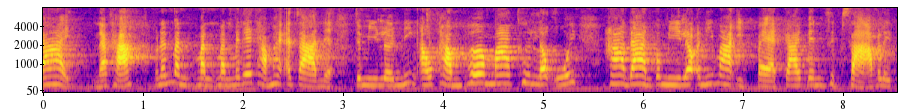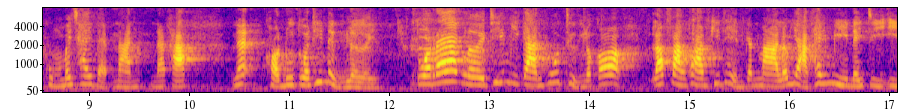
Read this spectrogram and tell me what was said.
ได้นะคะ เพราะนั้นมันมันมันไม่ได้ทำให้อาจารย์เนี่ยจะมี learning outcome เพิ่มมากขึ้นแล้วอุ้ย5 ด้านก็มีแล้วอันนี้มาอีก 8 กลายเป็น 13 อะไรคงไม่ใช่แบบนั้นนะคะนะขอดูตัวที่ 1 เลย ตัวแรกเลยที่มีการพูดถึงแล้วก็รับฟังความคิดเห็นกันมา แล้วอยากให้มีใน GE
